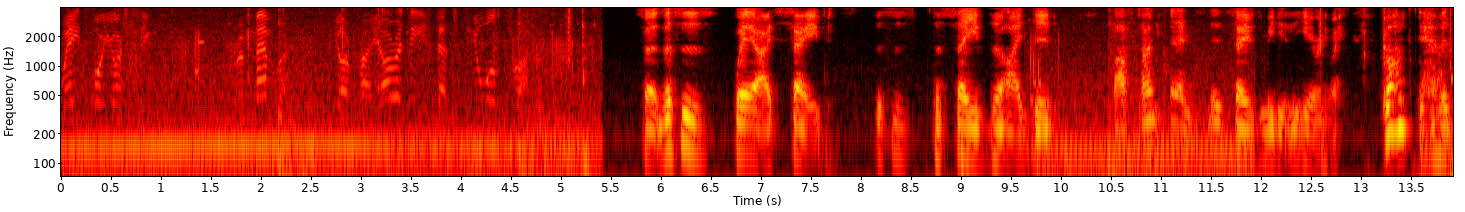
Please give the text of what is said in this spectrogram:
They wait for your signal. Remember, your priority is that fuel truck. So this is where I saved. This is the save that I did last time, and it saves immediately here anyway. God damn it!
